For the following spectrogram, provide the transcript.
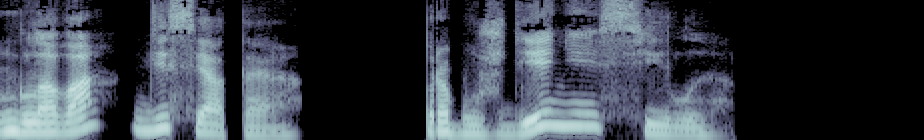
Глава десятая. Пробуждение силы.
